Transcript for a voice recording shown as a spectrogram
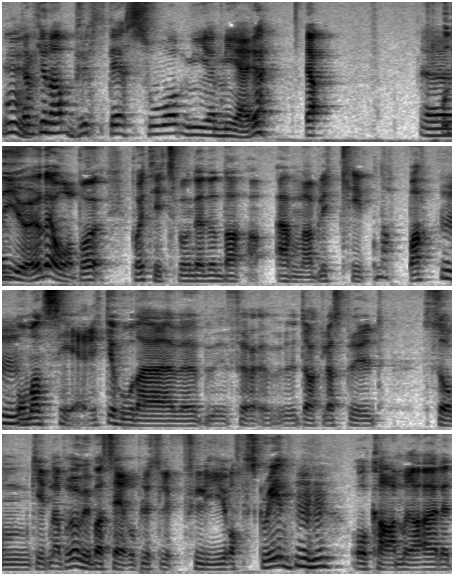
Mm. De kunne ha brukt det så mye mere. Ja. Eh, Og de gjør jo det òg på, på et tidspunkt da Anna blir kidnappa. Mm. Og man ser ikke hun der eh, Draculas brud som kidnapper henne. Vi bare ser henne plutselig fly offscreen. Mhm. Og kamera, eller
